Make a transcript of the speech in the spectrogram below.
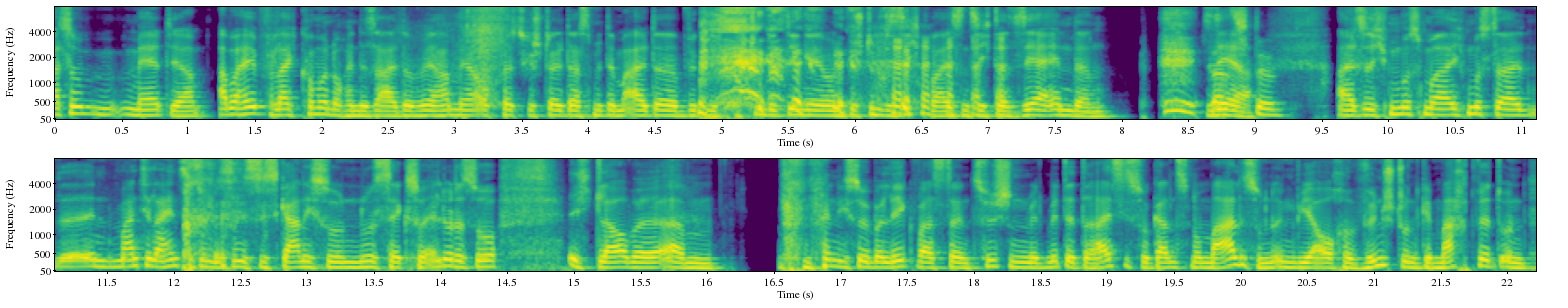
Also Matt, ja. Aber hey, vielleicht kommen wir noch in das Alter. Wir haben ja auch festgestellt, dass mit dem Alter wirklich bestimmte Dinge und bestimmte Sichtweisen sich da sehr ändern. Sehr. Das stimmt. Also ich muss mal, ich muss da in mancherlei Hinsicht, das ist gar nicht so nur sexuell oder so. Ich glaube, ähm, wenn ich so überlege, was da inzwischen mit Mitte 30 so ganz normal ist und irgendwie auch erwünscht und gemacht wird und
